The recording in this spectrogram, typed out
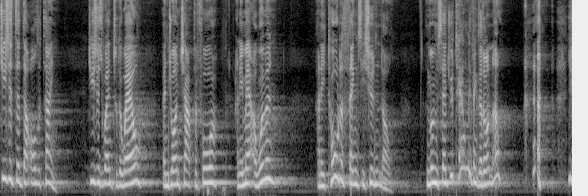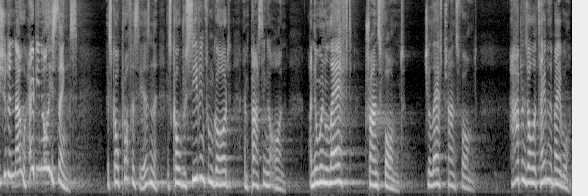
Jesus did that all the time. Jesus went to the well in John chapter 4 and he met a woman and he told her things he shouldn't know. And the woman said, You tell me things I don't know. You shouldn't know. How do you know these things? It's called prophecy, isn't it? It's called receiving from God and passing it on. And the woman left transformed. She left transformed. It happens all the time in the Bible.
